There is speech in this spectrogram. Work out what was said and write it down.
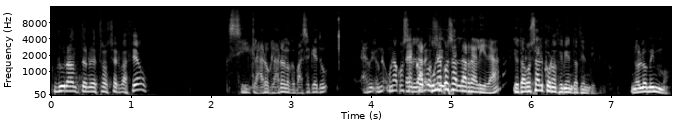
durante nuestra observación. Sí, claro, claro. Lo que pasa es que tú. Una una cosa, Es la, como una si- cosa es la realidad y otra cosa es el conocimiento científico. No es lo mismo.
